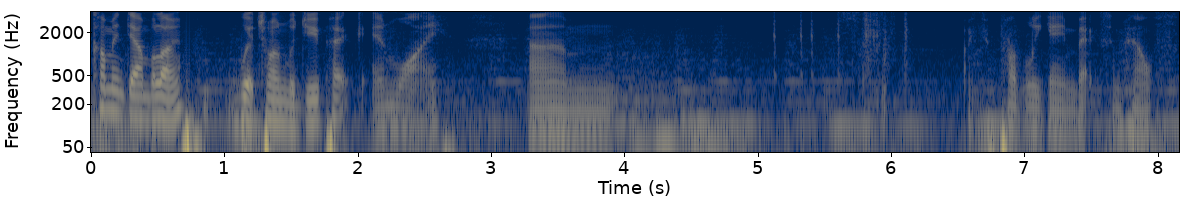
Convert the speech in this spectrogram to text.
Comment down below which one would you pick and why. Um, I could probably gain back some health,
